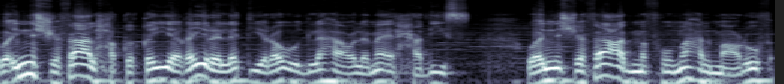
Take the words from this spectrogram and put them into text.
وإن الشفاعة الحقيقية غير التي يروج لها علماء الحديث وأن الشفاعة بمفهومها المعروف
